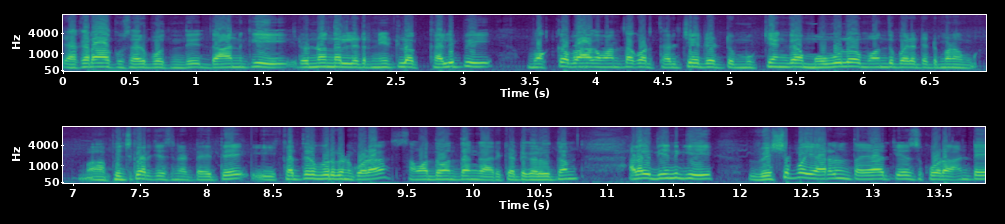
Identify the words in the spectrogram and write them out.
ఎకరాకు సరిపోతుంది. దానికి రెండు వందల లీటర్ నీటిలో కలిపి మొక్క భాగం అంతా కూడా తడిచేటట్టు ముఖ్యంగా మువ్వులో మందు పడేటట్టు మనం పిచికారి చేసినట్టయితే ఈ కత్తిరి పురుగును కూడా సమర్థవంతంగా అరికట్టగలుగుతాం. అలాగే దీనికి విషపు ఎరలను తయారు చేసి కూడా అంటే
